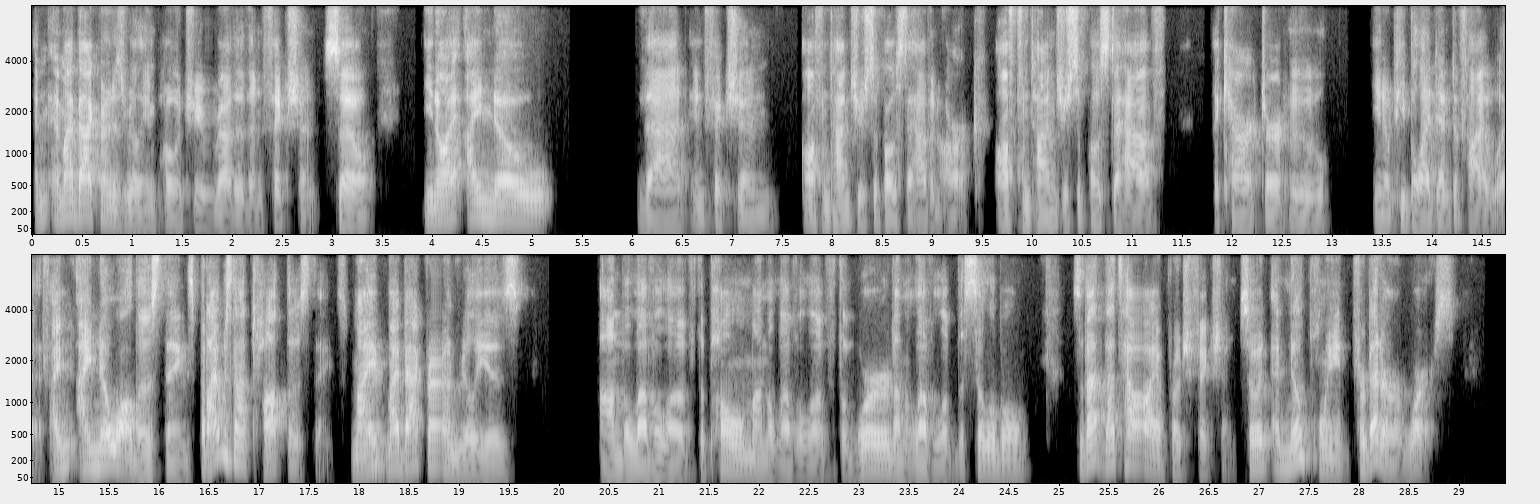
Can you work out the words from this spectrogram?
and, and my background is really in poetry rather than fiction. So, you know, I, I know that in fiction, oftentimes you're supposed to have an arc. Oftentimes you're supposed to have a character who, you know, people identify with. I, I know all those things, but I was not taught those things. My mm-hmm. my background really is on the level of the poem, on the level of the word, on the level of the syllable. So that that's how I approach fiction. So at, at no point, for better or worse,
